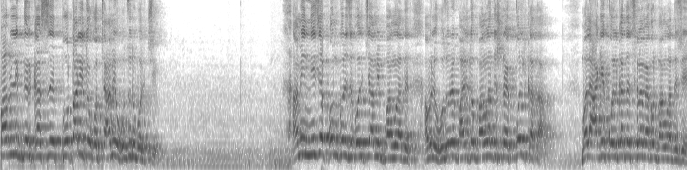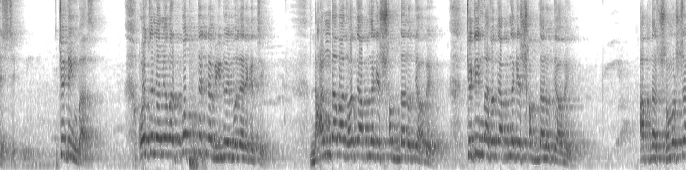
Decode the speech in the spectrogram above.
পাবলিকদের কাছে প্রতারিত করছে। আমি হুজুর বলছি। আমি নিজে ফোন করেছি, বলছি আমি বাংলাদেশ। আমি বলি, হুজুরের বাড়ি তো বাংলাদেশ নয়, কলকাতা। বলে, আগে কলকাতা ছিলাম, এখন বাংলাদেশে এসছি। Cheating bus. ওই জন্য আমি আমার প্রত্যেকটা ভিডিওই বলে রেখেছি। ধান্দাবাজ হতে আপনাকে সাবধান হতে হবে। চিটিংবাজ হতে আপনাকে সাবধান হতে হবে। আপনার সমস্যা,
